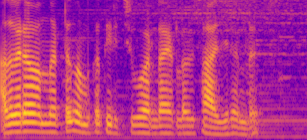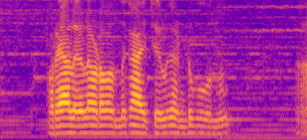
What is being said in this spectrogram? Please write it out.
അതുവരെ വന്നിട്ട് നമുക്ക് തിരിച്ചു പോകേണ്ടതായിട്ടുള്ള ഒരു സാഹചര്യമുണ്ട്. കുറേ ആളുകൾ അവിടെ വന്ന് കാഴ്ചകൾ കണ്ടു പോകുന്നു ആ,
